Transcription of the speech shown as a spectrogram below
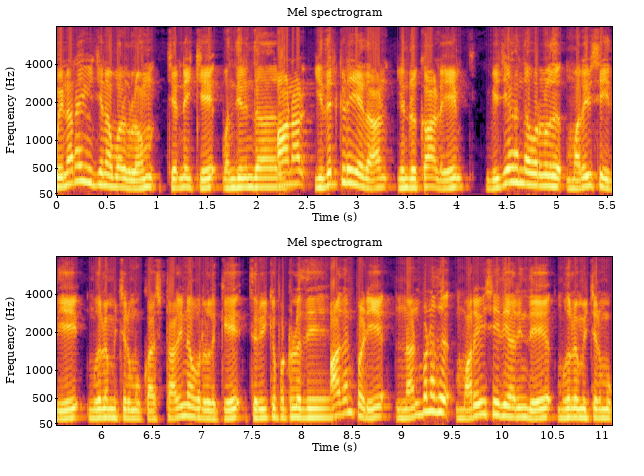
பினராயி விஜயன் அவர்களும் சென்னைக்கு வந்திருந்தார். ஆனால் இதற்கிடையேதான் இன்று காலை விஜயகாந்த் அவர்களது மறைவு செய்தி முதலமைச்சர் மு ஸ்டாலின் அவர்களுக்கு தெரிவிக்கப்பட்டுள்ளது. அதன்படி நண்பனது மறைவு செய்தி அறிந்து முதலமைச்சர் மு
